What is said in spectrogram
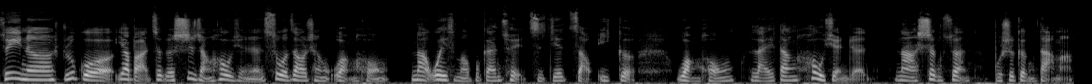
所以呢，如果要把这个市长候选人塑造成网红，那为什么不干脆直接找一个网红来当候选人？那胜算不是更大吗？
